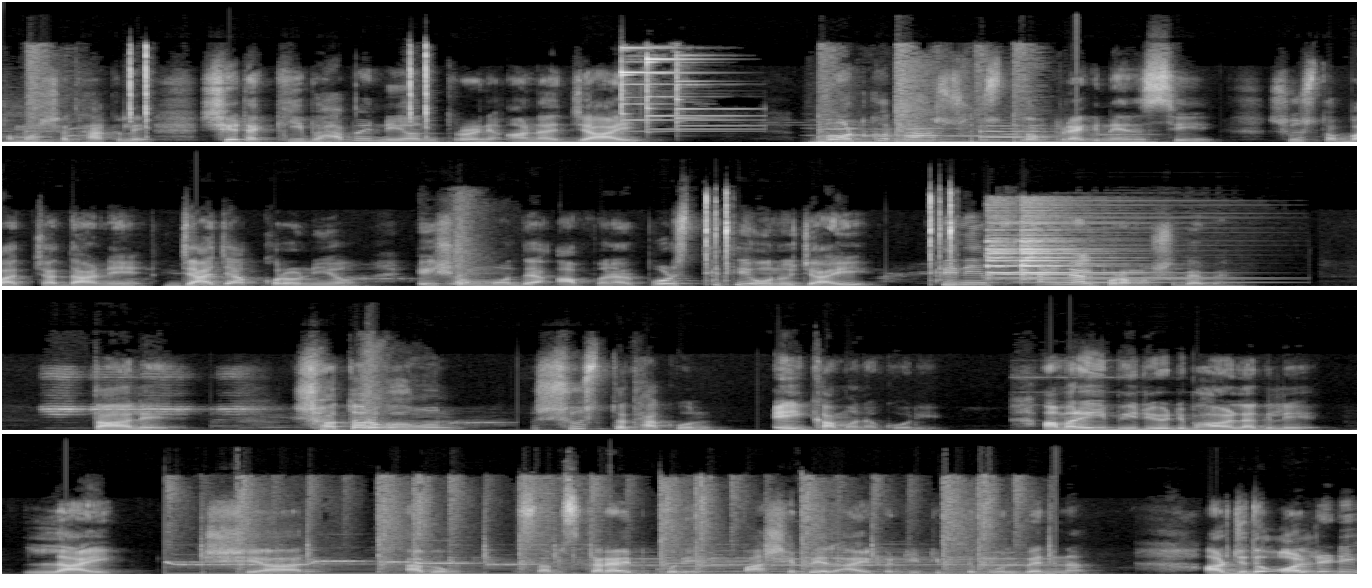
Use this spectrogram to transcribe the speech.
সমস্যা থাকলে সেটা কীভাবে নিয়ন্ত্রণে আনা যায়? মোট কথা, সুস্থ প্রেগনেন্সি সুস্থ বাচ্চা দানে যা যা করণীয়, এই সম্বন্ধে আপনার পরিস্থিতি অনুযায়ী তিনি ফাইনাল পরামর্শ দেবেন। তাহলে সতর্ক হন, সুস্থ থাকুন, এই কামনা করি। আমার এই ভিডিওটি ভালো লাগলে লাইক শেয়ার এবং সাবস্ক্রাইব করে পাশে বেল আইকনটি টিপতে ভুলবেন না। আর যদি অলরেডি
